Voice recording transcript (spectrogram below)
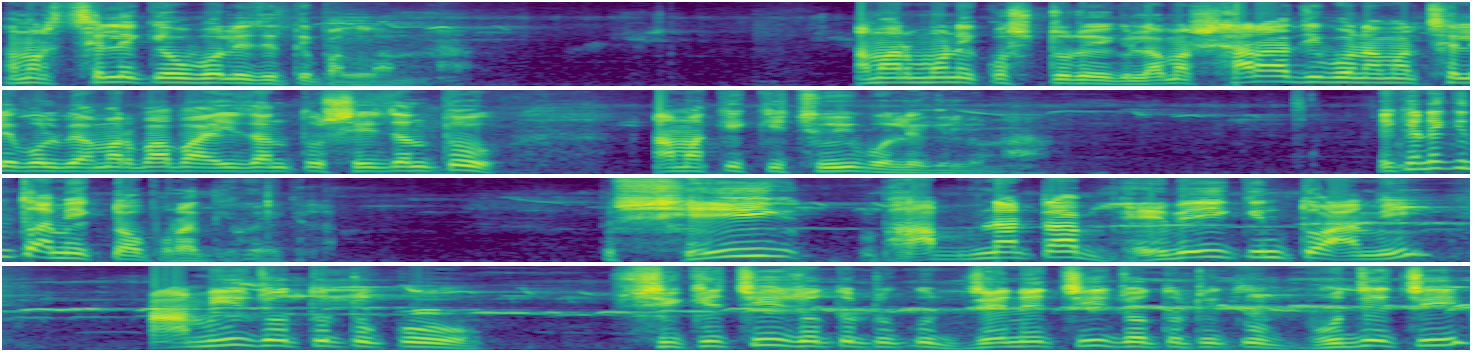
আমার ছেলেকেও বলে যেতে পারলাম না। আমার মনে কষ্ট রয়ে গেল। আমার সারা জীবন আমার ছেলে বলবে, আমার বাবা এই জানতো, সেই জানতো। আমাকে কিছুই বলে গেল না। এখানে কিন্তু আমি একটা অপরাধী হয়ে গেলাম। তো সেই ভাবনাটা ভেবেই কিন্তু আমি আমি যতটুকু শিখেছি, যতটুকু জেনেছি, যতটুকু বুঝেছি,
